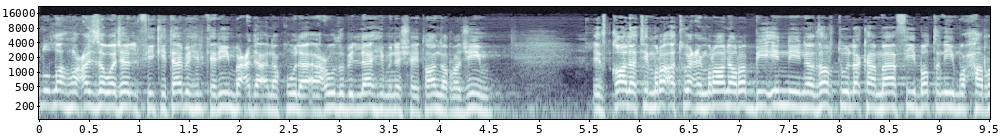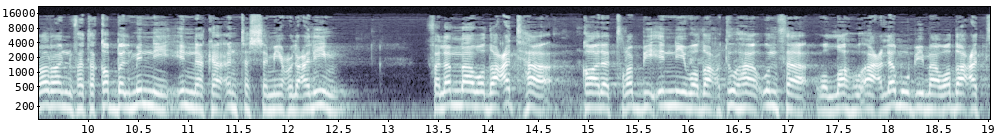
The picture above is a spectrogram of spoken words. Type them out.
الله عز وجل في كتابه الكريم بعد أن أقول أعوذ بالله من الشيطان الرجيم. إذ قالت امرأة عمران ربي إني نذرت لك ما في بطني محررا فتقبل مني إنك أنت السميع العليم. فلما وضعتها قالت ربي إني وضعتها أنثى والله أعلم بما وضعت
